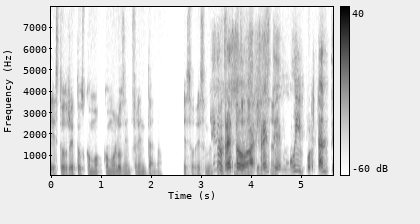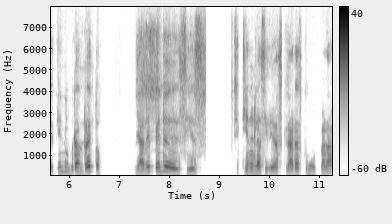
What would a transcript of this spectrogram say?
estos retos, cómo, cómo los enfrentan, ¿no? Eso, eso me tiene un reto al frente muy importante, tiene un gran reto. Ya depende de si es, si tienen las ideas claras como para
